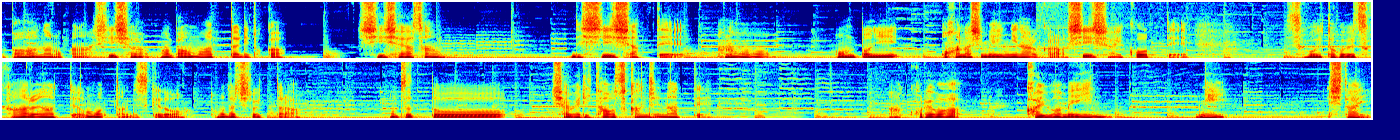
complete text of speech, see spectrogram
ー、バーなのかな？シーシャ、まあ、バーもあったりとか、シーシャ屋さん。で、シーシャって、あのー、本当にお話メインになるから C 社行こうってすごい特別感あるなって思ったんですけど友達と言ったらもうずっと喋り倒す感じになってあこれは会話メインにしたい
